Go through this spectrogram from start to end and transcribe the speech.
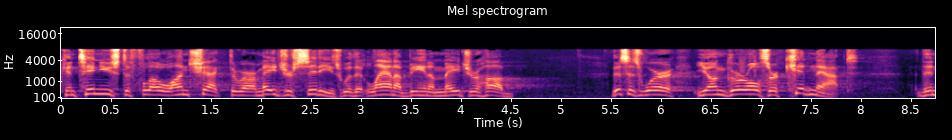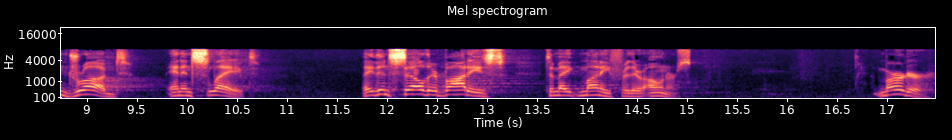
continues to flow unchecked through our major cities, with Atlanta being a major hub. This is where young girls are kidnapped, then drugged and enslaved. They then sell their bodies to make money for their owners. Murder,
